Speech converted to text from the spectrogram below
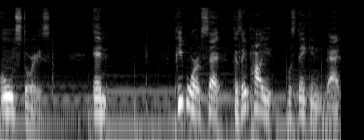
own stories. And people were upset because they probably was thinking that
